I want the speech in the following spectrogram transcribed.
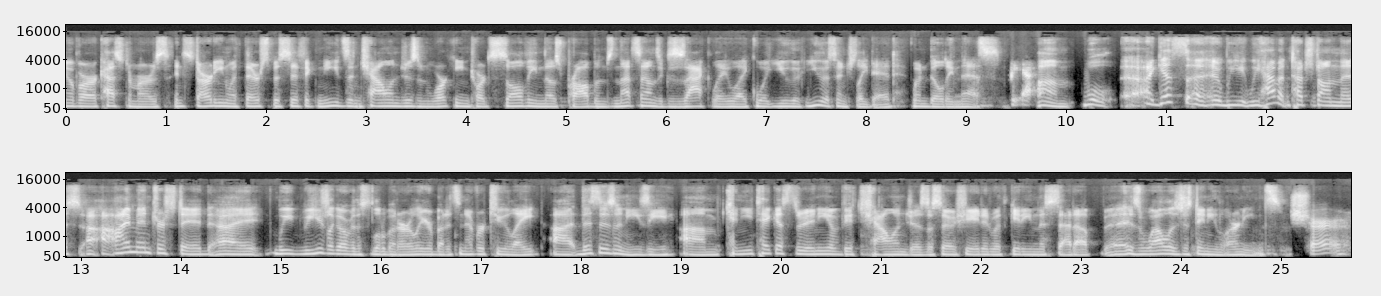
over our customers and starting with their specific needs and challenges and working towards solving those problems. And that sounds exactly like what you you essentially did when building this. Yeah. Um, well, I guess uh, we we haven't touched on this. I, am interested. Uh, we we usually go over this a little bit earlier, but it's never too late. Uh, this isn't easy. Um, can you take us through any of the challenges associated with getting this set up, as well as just any learnings? Sure.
